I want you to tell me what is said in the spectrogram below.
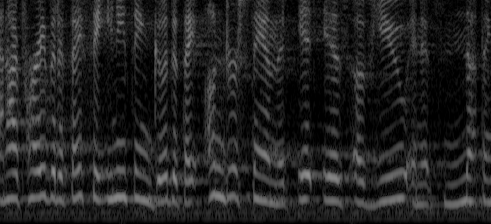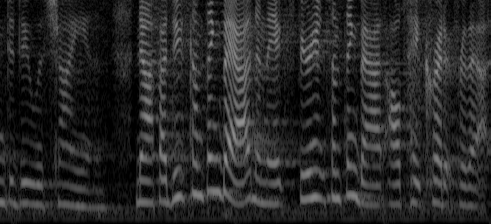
And I pray that if they see anything good, that they understand that it is of you and it's nothing to do with Cheyenne. Now, if I do something bad and they experience something bad, I'll take credit for that.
